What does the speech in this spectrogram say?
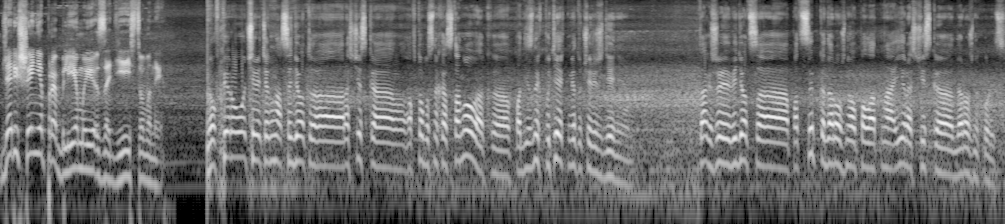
для решения проблемы задействованы. Ну, в первую очередь у нас идет э, расчистка автобусных остановок, э, подъездных путей к медучреждениям. Также ведется подсыпка дорожного полотна и расчистка дорожных улиц.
